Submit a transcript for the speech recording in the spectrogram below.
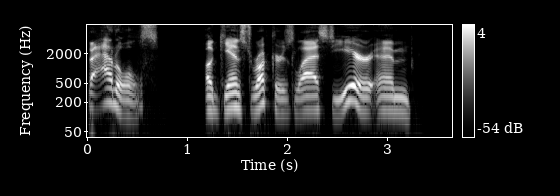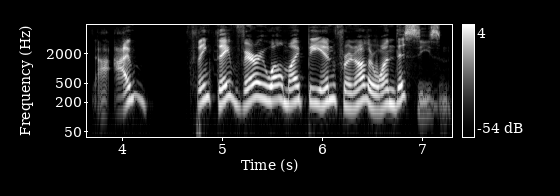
battles against Rutgers last year, and I think they very well might be in for another one this season.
